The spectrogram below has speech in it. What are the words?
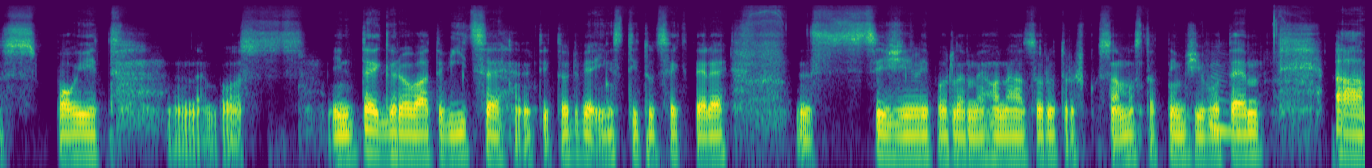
spojit nebo integrovat více tyto dvě instituce, které si žili podle mého názoru trošku samostatným životem. Hmm. A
